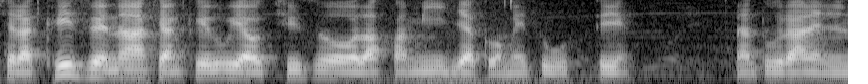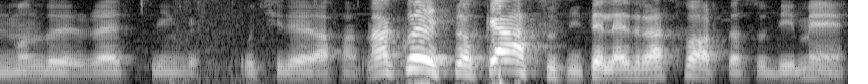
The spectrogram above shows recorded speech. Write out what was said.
c'era Chris Benoit che anche lui ha ucciso la famiglia come tutti, naturale nel mondo del wrestling, uccidere la famiglia. Ma questo cazzo si teletrasporta su di me!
